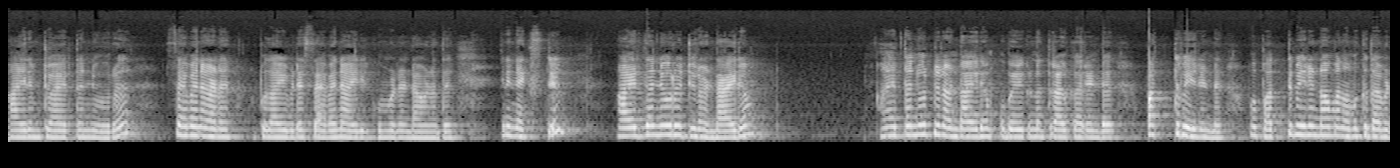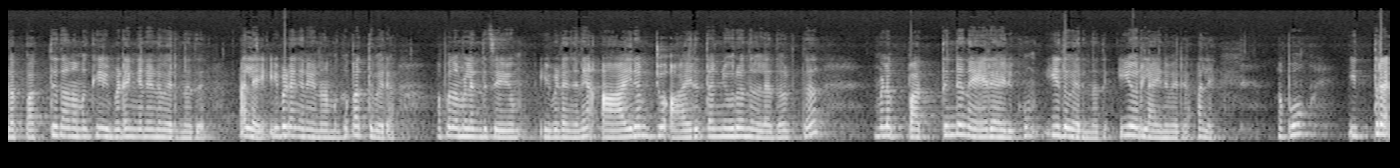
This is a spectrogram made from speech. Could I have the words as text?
ആയിരം ടു ആയിരത്തി അഞ്ഞൂറ് സെവൻ ആണ്. അപ്പോൾ ഇതാ ഇവിടെ സെവൻ ആയിരിക്കും ഇവിടെ ഉണ്ടാവുന്നത് ഇനി നെക്സ്റ്റ് ആയിരത്തഞ്ഞൂറ് ടു രണ്ടായിരം. ആയിരത്തഞ്ഞൂറ് ടു രണ്ടായിരം ഉപയോഗിക്കുന്ന എത്ര ആൾക്കാരുണ്ട്? പത്ത് പേരുണ്ട്. അപ്പോൾ പത്ത് പേരുണ്ടാകുമ്പോൾ നമുക്ക് ഇതാ ഇവിടെ പത്ത് ഇതാ നമുക്ക് ഇവിടെ എങ്ങനെയാണ് വരുന്നത്? അല്ലേ? ഇവിടെ എങ്ങനെയാണ് നമുക്ക് പത്ത് വരിക അപ്പോൾ നമ്മൾ എന്ത് ചെയ്യും? ഇവിടെ എങ്ങനെ? ആയിരം ടു ആയിരത്തഞ്ഞൂറ് എന്നുള്ളതെടുത്ത് നമ്മൾ പത്തിന്റെ നേരെ ആയിരിക്കും ഇത് വരുന്നത്. ഈ ഒരു ലൈന് വരിക അല്ലേ? അപ്പോൾ ഇത്ര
